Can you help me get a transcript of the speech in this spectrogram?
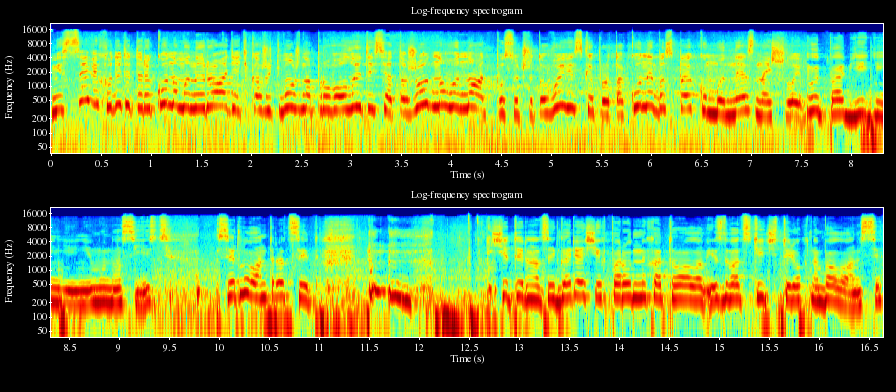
Місцеві ходити териконами не радять. Кажуть, можна провалитися, та жодного надпису чи то вивіски про таку небезпеку ми не знайшли. Вот по объединениям у нас есть свердло антрацит. 14 горящих породных отвалов из 24 на балансе.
